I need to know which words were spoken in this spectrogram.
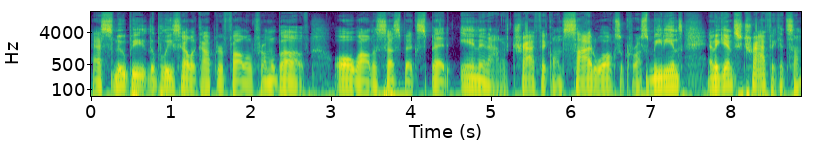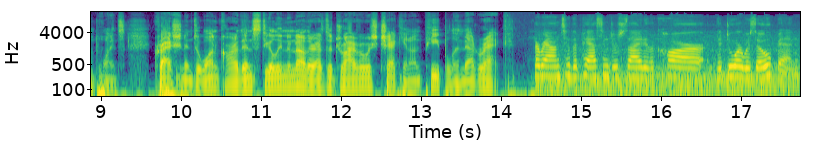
as Snoopy, the police helicopter, followed from above. All while the suspect sped in and out of traffic on sidewalks, across medians, and against traffic at some points, crashing into one car, then stealing another as the driver was checking on people in that wreck. Around to the passenger side of the car, the door was open.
